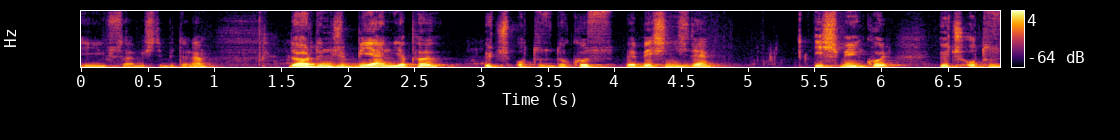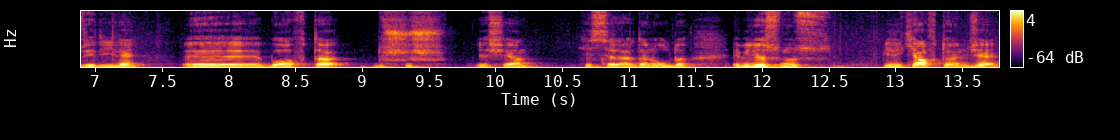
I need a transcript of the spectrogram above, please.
iyi yükselmişti bir dönem. Dördüncü Biyen Yapı 3.39 ve beşinci de İşmenkul 3.37 ile e, bu hafta düşüş yaşayan hisselerden oldu. E biliyorsunuz bir iki hafta önce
